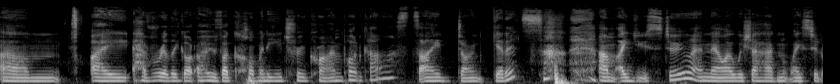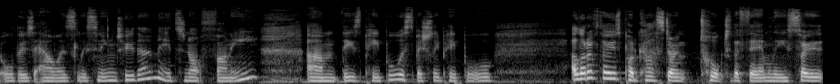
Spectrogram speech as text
Um, I have really got over comedy true crime podcasts. I don't get it. um, I used to, and now I wish I hadn't wasted all those hours listening to them. It's not funny. Um, these people, especially people a lot of those podcasts don't talk to the family, so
